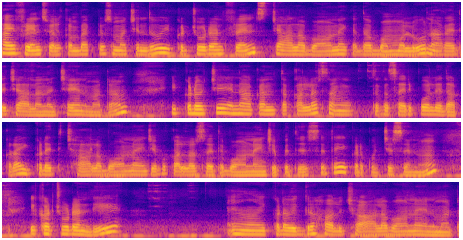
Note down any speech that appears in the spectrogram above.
Hi friends welcome back to సుమచిందు ఇక్కడ చూడండి ఫ్రెండ్స్ చాలా బాగున్నాయి కదా బొమ్మలు. నాకైతే చాలా నచ్చాయి అనమాట ఇక్కడ వచ్చి నాకు అంత కలర్స్ అంతగా సరిపోలేదు అక్కడ. ఇక్కడైతే చాలా బాగున్నాయని చెప్పి కలర్స్ అయితే బాగున్నాయని చెప్పి అయితే ఇక్కడికి వచ్చేసాను. ఇక్కడ చూడండి ఇక్కడ విగ్రహాలు చాలా బాగున్నాయి అనమాట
